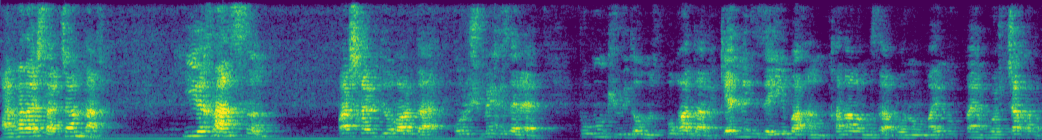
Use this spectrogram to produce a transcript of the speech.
Arkadaşlar canlar yıkansın. Başka videolarda görüşmek üzere. Bugünkü videomuz bu kadar. Kendinize iyi bakın. Kanalımıza abone olmayı unutmayın. Hoşçakalın.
